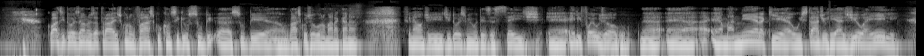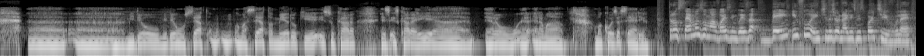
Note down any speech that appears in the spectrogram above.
Quase dois anos atrás, quando o Vasco conseguiu subir, uh, subir uh, o Vasco jogou no Maracanã, final de, de 2016, é, ele foi o jogo. Né? É, é, a maneira que o estádio reagiu a ele me deu, me deu um certo, um, uma certa medo que isso cara, esse, esse cara aí era, era uma, uma coisa séria. Trouxemos uma voz inglesa bem influente no jornalismo esportivo, né?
